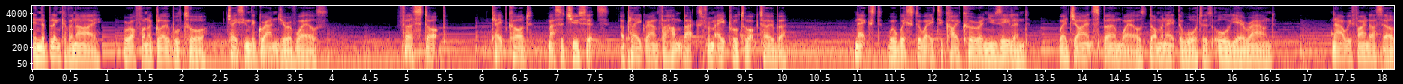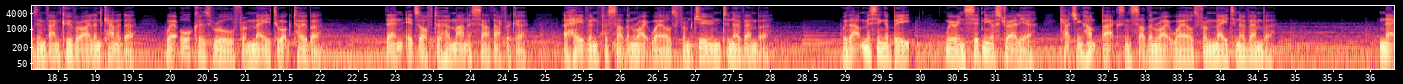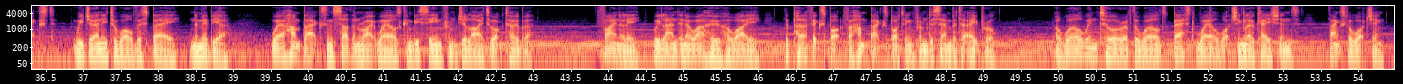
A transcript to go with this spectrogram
In the blink of an eye, we're off on a global tour, chasing the grandeur of whales. First stop, Cape Cod, Massachusetts, a playground for humpbacks from April to October. Next, we're whisked away to Kaikoura, New Zealand, where giant sperm whales dominate the waters all year round. Now we find ourselves in Vancouver Island, Canada, where orcas rule from May to October. Then it's off to Hermanus, South Africa, a haven for southern right whales from June to November. Without missing a beat, we're in Sydney, Australia, catching humpbacks and southern right whales from May to November. Next, we journey to Walvis Bay, Namibia, where humpbacks and southern right whales can be seen from July to October. Finally, we land in Oahu, Hawaii, the perfect spot for humpback spotting from December to April. A whirlwind tour of the world's best whale watching locations. Thanks for watching.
